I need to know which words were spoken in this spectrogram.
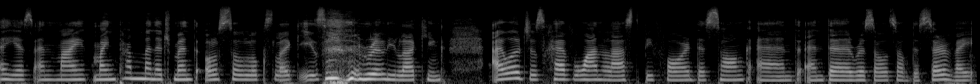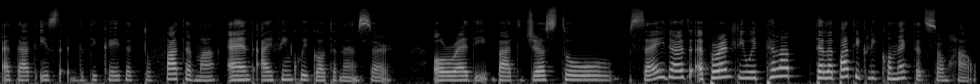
Uh, yes, and my, my time management also looks like is really lacking. I will just have one last before the song and and the results of the survey, and that is dedicated to Fatema. And I think we got an answer already. But just to say that apparently we tele- telepathically connected somehow.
